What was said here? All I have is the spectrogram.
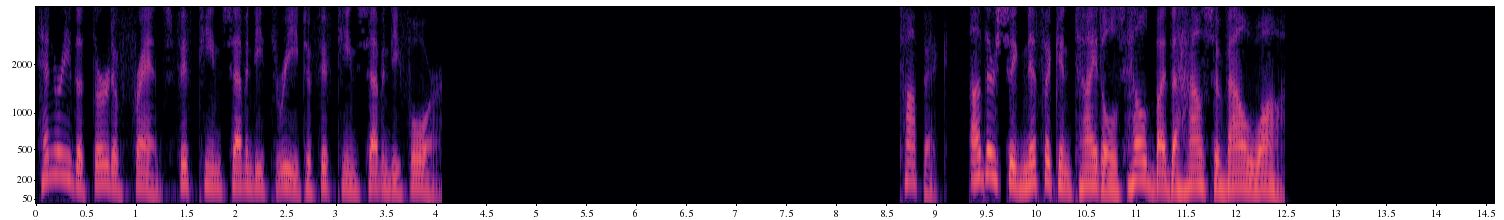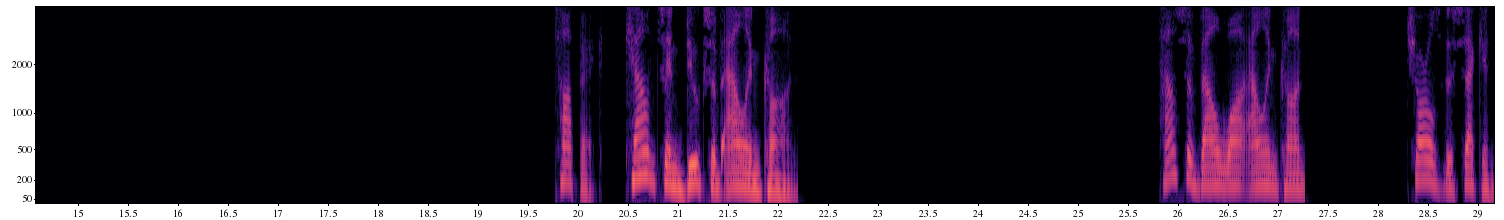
Henry III of France 1573 Other significant titles held by the House of Valois. Counts and Dukes of Alencon House of Valois Alencon Charles II,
